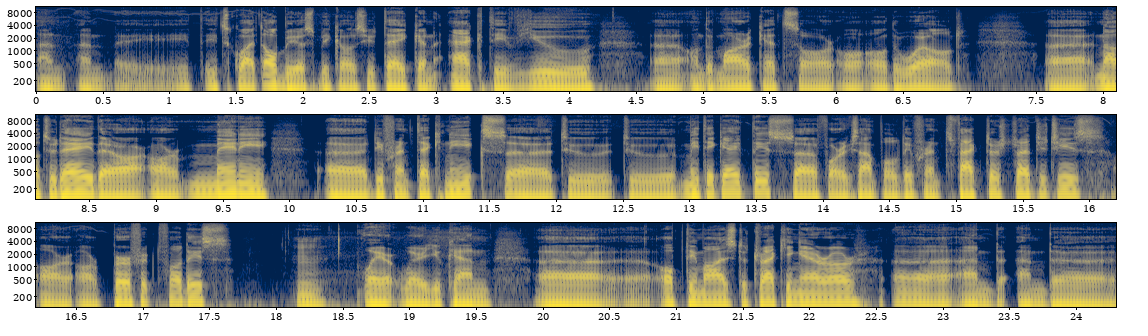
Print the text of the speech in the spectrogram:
and and it, it's quite obvious because you take an active view uh, on the markets or or, or the world. Now today there are, are many uh, different techniques uh, to to mitigate this. Uh, for example, different factor strategies are are perfect for this Mm. where where you can uh, optimize the tracking error uh, and and uh,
